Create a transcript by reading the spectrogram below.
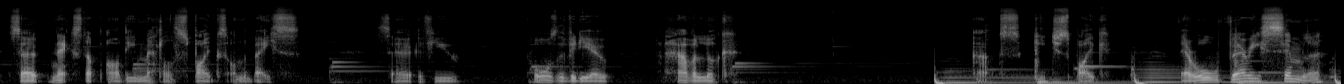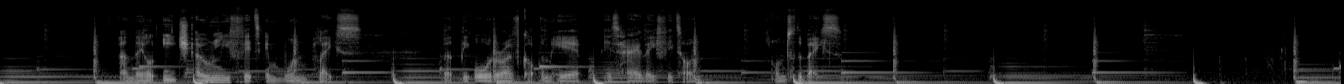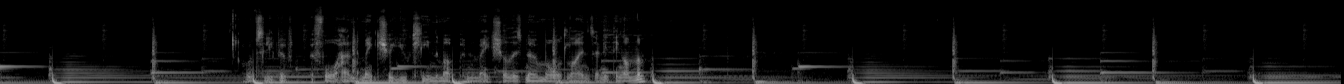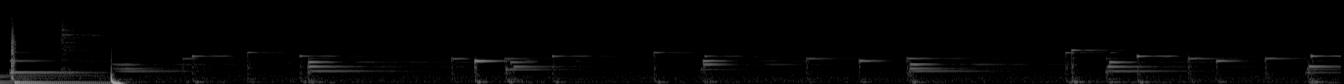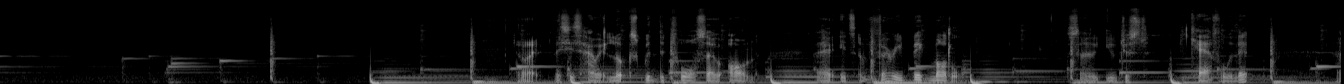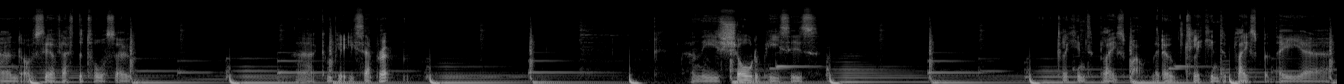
So next up are the metal spikes on the base. So if you pause the video and have a look at each spike, they're all very similar and they'll each only fit in one place. But the order I've got them here is how they fit on onto the base. Obviously beforehand make sure you clean them up and make sure there's no mold lines anything on them. How it looks with the torso on. Uh, it's a very big model, so you just be careful with it. And obviously, I've left the torso uh, completely separate. And these shoulder pieces click into place. Well, they don't click into place, but they uh,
